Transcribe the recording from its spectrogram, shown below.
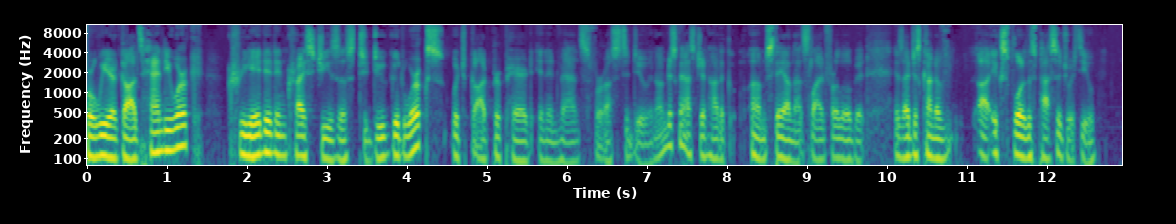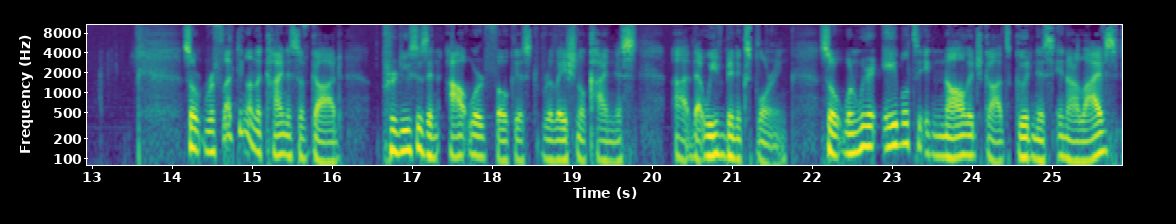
For we are God's handiwork, created in Christ Jesus to do good works, which God prepared in advance for us to do. And I'm just going to ask Jinha to um, stay on that slide for a little bit, as I just kind of uh, explore this passage with you. So reflecting on the kindness of God produces an outward focused relational kindness uh, that we've been exploring. So when we're able to acknowledge God's goodness in our lives,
